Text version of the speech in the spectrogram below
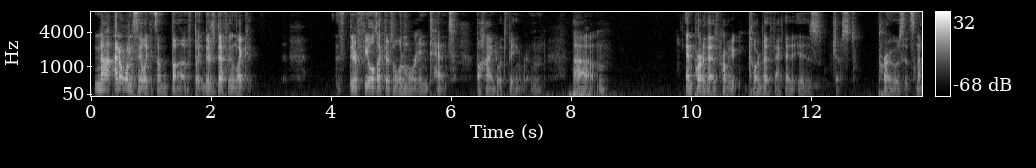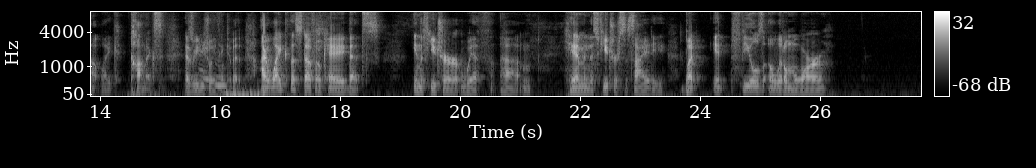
not. I don't want to say like it's above, but there's definitely like there feels like there's a little more intent behind what's being written. Um, and part of that is probably colored by the fact that it is just prose. It's not like comics as we usually think of it. I like the stuff, okay, that's in the future with um, him in this future society, but it feels a little more.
